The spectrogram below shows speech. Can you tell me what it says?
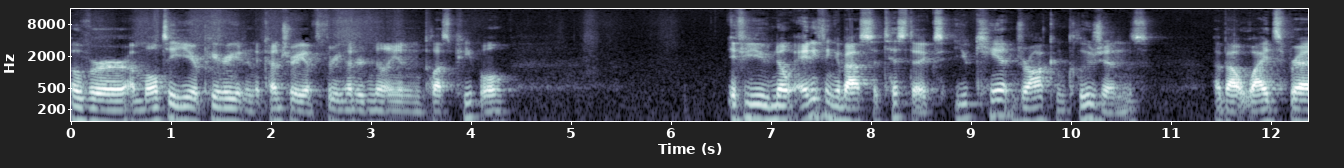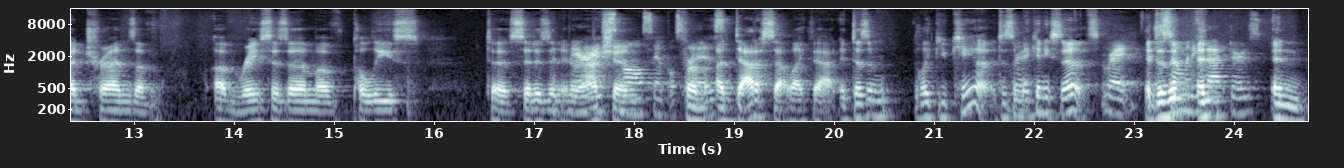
over a multi-year period in a country of 300 million plus people if you know anything about statistics you can't draw conclusions about widespread trends of of racism of police to citizen Very interaction from a data set like that it doesn't like you can't it doesn't Right. make any sense right. it doesn't so many and- factors. and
